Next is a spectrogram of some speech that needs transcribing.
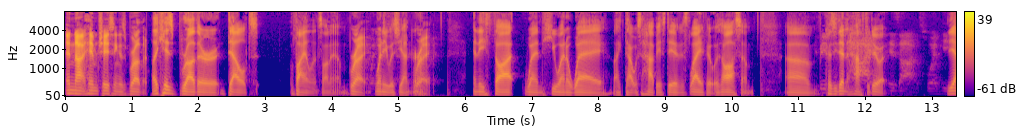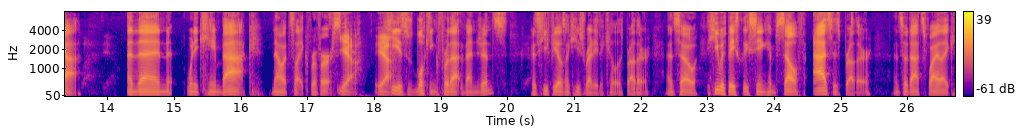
and not him chasing his brother? Like his brother dealt violence on him Right. when he was younger. Right. And he thought when he went away, like that was the happiest day of his life. It was awesome because he didn't have to do it. Yeah. And then when he came back, now it's like reversed. Yeah. Yeah. He's looking for that vengeance because he feels like he's ready to kill his brother. And so he was basically seeing himself as his brother. And so that's why like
